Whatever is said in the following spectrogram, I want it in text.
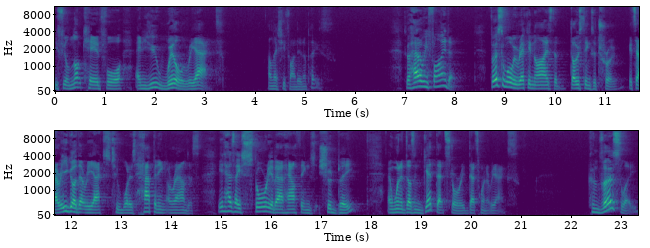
you feel not cared for, and you will react unless you find inner peace. So, how do we find it? First of all, we recognize that those things are true. It's our ego that reacts to what is happening around us. It has a story about how things should be, and when it doesn't get that story, that's when it reacts. Conversely,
